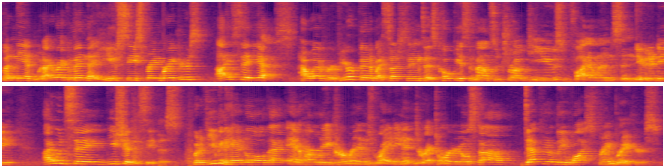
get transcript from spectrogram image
But in the end, would I recommend that you see Spring Breakers? I'd say yes. However, if you're offended by such things as copious amounts of drug use, violence, and nudity, I would say you shouldn't see this. But if you can handle all that and Harmony Korine's writing and directorial style, definitely watch Spring Breakers.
